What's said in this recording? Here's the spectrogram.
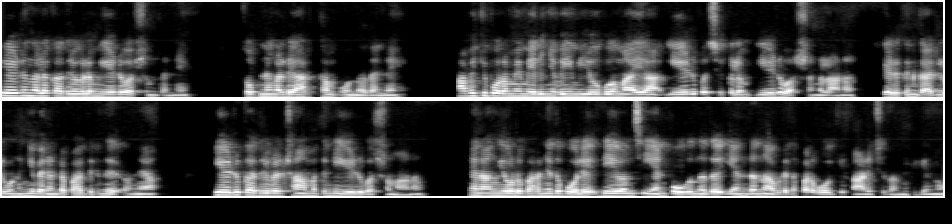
ഏഴ് നല്ല കതിരുകളും ഏഴ് വർഷം തന്നെ. സ്വപ്നങ്ങളുടെ അർത്ഥം ഒന്ന് തന്നെ. അവയ്ക്ക് പുറമെ മെലിഞ്ഞവയും വിരൂപവുമായ ഏഴ് പശുക്കളും ഏഴ് വർഷങ്ങളാണ്. കിഴക്കൻ കാറ്റിൽ ഉണങ്ങി വരേണ്ട പതിര് നിറഞ്ഞ ഏഴു കതിരുകൾ ക്ഷാമത്തിന്റെ ഏഴു വർഷമാണ്. ഞാൻ അങ്ങയോട് പറഞ്ഞതുപോലെ ദൈവം ചെയ്യാൻ പോകുന്നത് എന്തെന്ന് അവിടുന്ന് ഫറവോയ്ക്ക് കാണിച്ചു തന്നിരിക്കുന്നു.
